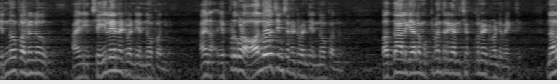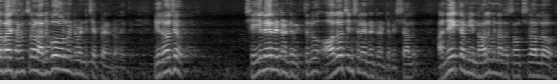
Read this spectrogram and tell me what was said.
ఎన్నో పనులు ఆయన చేయలేనటువంటి ఎన్నో పనులు ఆయన ఎప్పుడు కూడా ఆలోచించినటువంటి ఎన్నో పనులు. పద్నాలుగేళ్ళ ముఖ్యమంత్రి గారిని చెప్పుకునేటువంటి వ్యక్తి నలభై సంవత్సరాల అనుభవం ఉన్నటువంటి చెప్పేటువంటి వ్యక్తి. ఈరోజు చేయలేనటువంటి వ్యక్తులు ఆలోచించలేనటువంటి విషయాలు అనేక మీ నాలుగున్నర సంవత్సరాల్లో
